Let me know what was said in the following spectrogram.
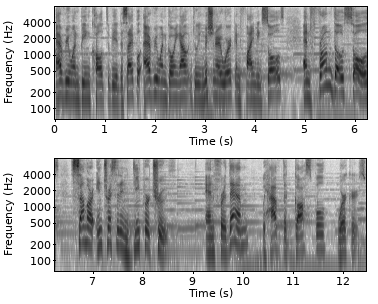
everyone being called to be a disciple, everyone going out and doing missionary work and finding souls. And from those souls, some are interested in deeper truth. And for them, we have the gospel workers.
